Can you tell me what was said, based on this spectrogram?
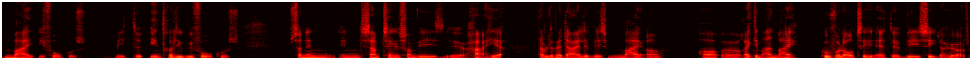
mig i fokus mit øh, indre liv i fokus. Sådan en, en samtale, som vi øh, har her, der ville det være dejligt, hvis mig og, og øh, rigtig meget mig kunne få lov til at øh, blive set og hørt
